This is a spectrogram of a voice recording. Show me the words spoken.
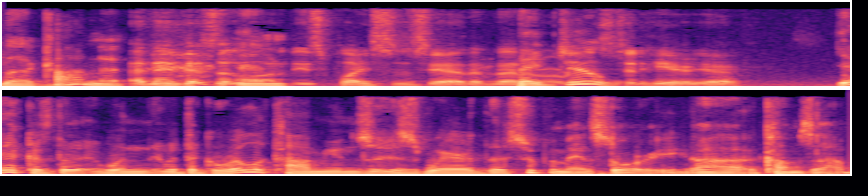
the continent. And they visit a lot of these places, yeah, that, that They do. listed here, yeah. Yeah, because the when with the gorilla communes is where the Superman story uh, comes up,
